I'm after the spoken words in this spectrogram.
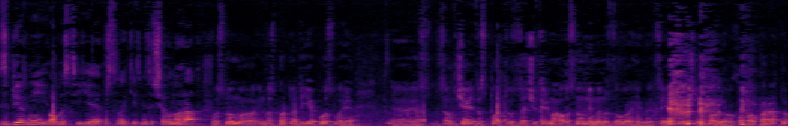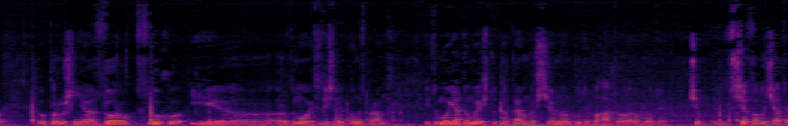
збірній області є представники з міста Червоноград. В основному інваспорт надає послуги, е, залучає до спорту за чотирма основними нозологіями. Це є порушення опорно-рухового апарату, порушення зору, слуху і е, розумово фізична неповносправність. І тому я думаю, що тут напевно ще нам буде багато роботи, щоб ще залучати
